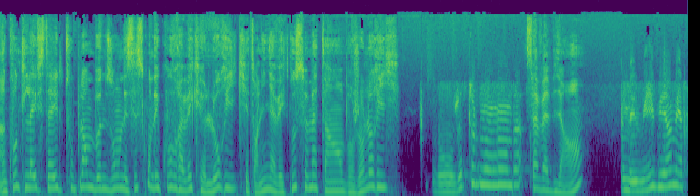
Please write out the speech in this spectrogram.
un compte lifestyle tout plein de bonnes ondes. Et c'est ce qu'on découvre avec Laurie qui est en ligne avec nous ce matin. Bonjour Laurie. Bonjour tout le monde. Ça va bien hein? Mais oui, bien, merci.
